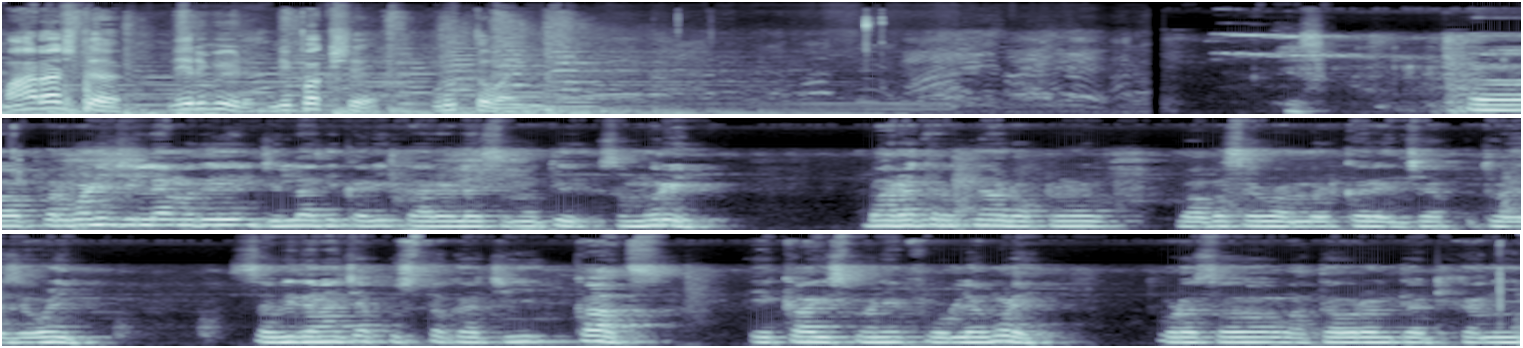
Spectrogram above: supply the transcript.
महाराष्ट्र निर्भीड निपक्ष वृत्तवाहिनी. परभणी जिल्ह्यामध्ये जिल्हाधिकारी कार्यालयासमोर समोरील भारतरत्न डॉक्टर बाबासाहेब आंबेडकर यांच्या पुतळ्याजवळील संविधानाच्या पुस्तकाची काच एका इसमाने फोडल्यामुळे थोडंसं वातावरण त्या ठिकाणी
